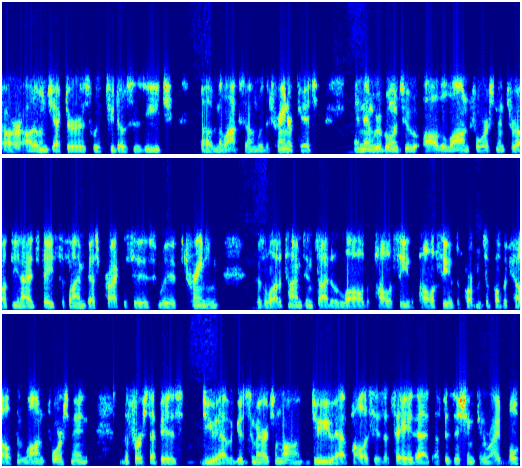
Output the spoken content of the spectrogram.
are auto injectors with two doses each of naloxone with a trainer kit. And then we were going to all the law enforcement throughout the United States to find best practices with training. Because a lot of times inside of the law, the policy, the policy of departments of public health and law enforcement, the first step is do you have a good Samaritan law? Do you have policies that say that a physician can write bulk,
